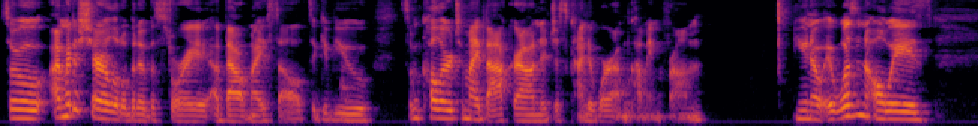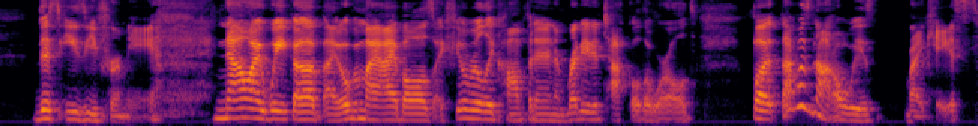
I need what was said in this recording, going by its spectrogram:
So, I'm going to share a little bit of a story about myself to give you some color to my background and just kind of where I'm coming from. You know, it wasn't always this easy for me. Now I wake up, I open my eyeballs, I feel really confident, I'm ready to tackle the world. But that was not always my case.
